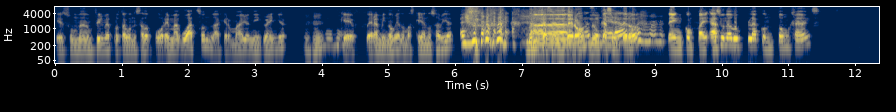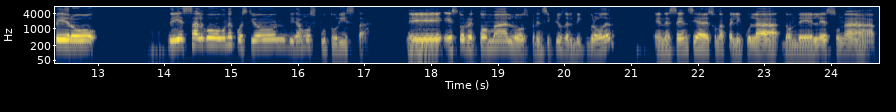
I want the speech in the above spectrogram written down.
es un filme protagonizado por Emma Watson, la Hermione Granger, que era mi novia, nomás que ella no sabía. nunca se ah, enteró. nunca se enteró. En hace una dupla con Tom Hanks, pero es algo, una cuestión, digamos, futurista. Eh, esto retoma los principios del Big Brother. En esencia es una película donde él es una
